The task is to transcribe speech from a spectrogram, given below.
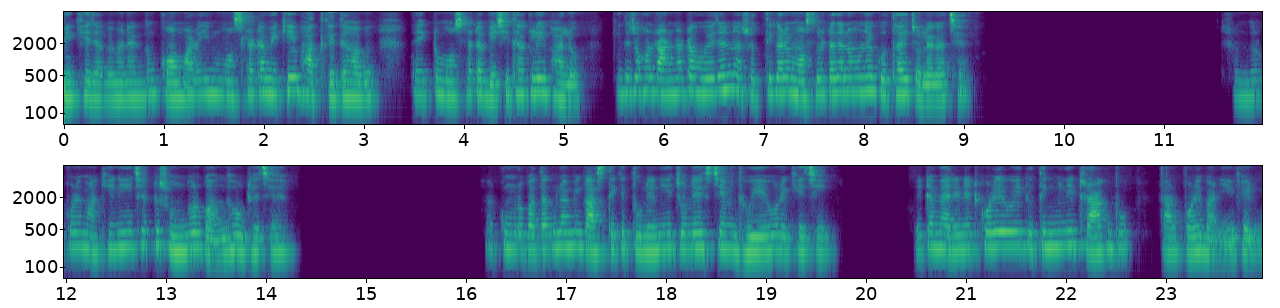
মেখে যাবে মানে একদম কম, আর এই মশলাটা মেখেই ভাত খেতে হবে। তাই একটু মশলাটা বেশি থাকলেই ভালো। কিন্তু যখন রান্নাটা হয়ে যায় না সত্যিকারের মশলাটা যেন মনে হয় কোথায় চলে গেছে। সুন্দর করে মাখিয়ে নিয়েছে, একটা সুন্দর গন্ধ উঠেছে। আর কুমড়ো পাতাগুলো আমি গাছ থেকে তুলে নিয়ে চলে এসেছি, আমি ধুয়েও রেখেছি। এটা ম্যারিনেট করে ওই দু তিন মিনিট রাখব। তারপরে বানিয়ে ফেলব।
